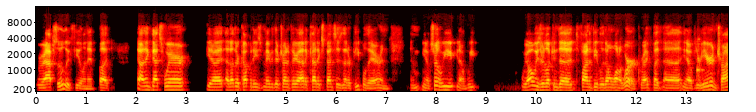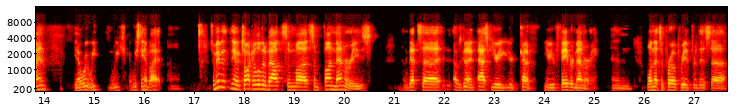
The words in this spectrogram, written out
we're absolutely feeling it. But you know, I think that's where you know at, at other companies maybe they're trying to figure out how to cut expenses that are people there and and you know certainly we you know we we always are looking to, to find the people that don't want to work right but uh, you know if you're here and trying you know we we we, we stand by it um, so maybe you know talk a little bit about some uh, some fun memories I think that's uh, I was going to ask you your your kind of your favorite memory and one that's appropriate for this uh,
